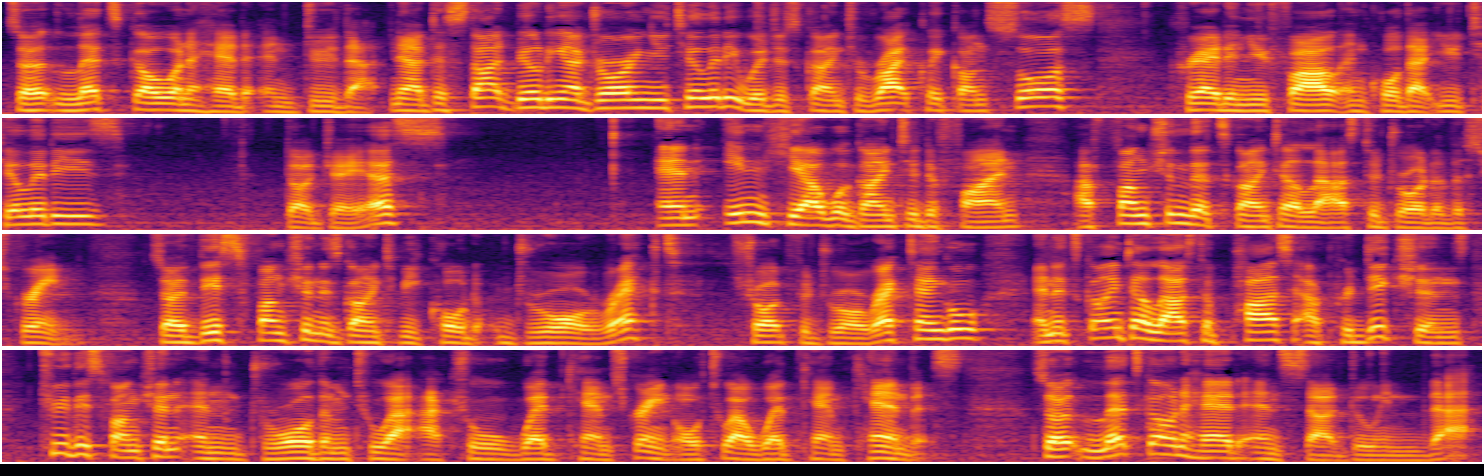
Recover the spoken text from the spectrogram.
So let's go on ahead and do that. Now to start building our drawing utility, we're just going to right click on source, create a new file and call that utilities.js. And in here, we're going to define a function that's going to allow us to draw to the screen. So this function is going to be called drawRect, short for draw rectangle, and it's going to allow us to pass our predictions to this function and draw them to our actual webcam screen or to our webcam canvas. So let's go on ahead and start doing that.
